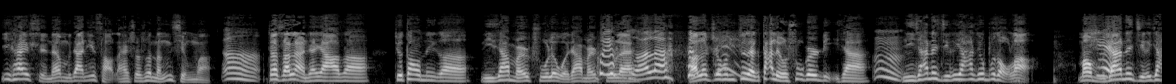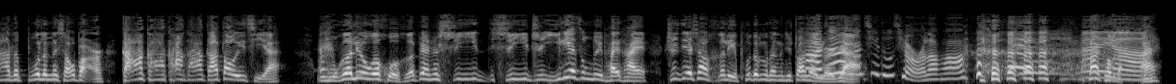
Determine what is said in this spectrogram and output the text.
一开始呢，我们家你嫂子还说说能行吗？嗯，这咱两家鸭子啊就到那个你家门出来，我家门出汇来，合了，完了之后，就在大柳树根底下，嗯你家那几个鸭子就不走了。妈，我们家那几个鸭子拨楞个小板儿，嘎嘎嘎嘎嘎到一起，五个六个混合变成十一十一只，一列纵队排开，直接上河里扑腾腾去抓小妈鱼去能儿踢足球了哈！那可不哎，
